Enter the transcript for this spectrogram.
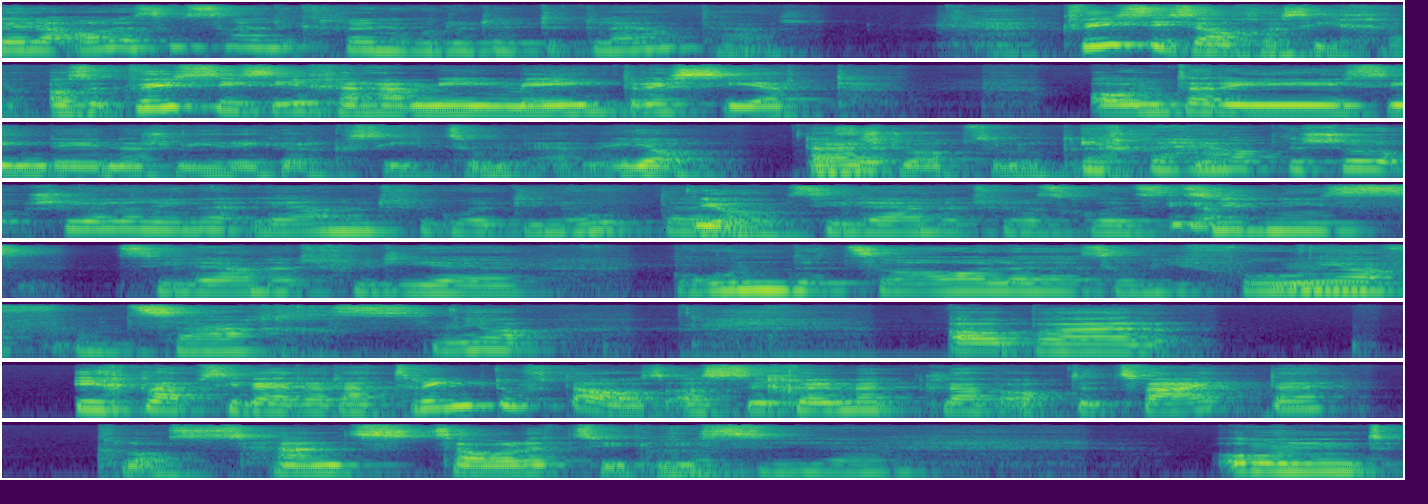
alles auswendig können, was du dort gelernt hast? Gewisse Sachen sicher. Also gewisse sicher haben mich mehr interessiert. Andere sind eher schwieriger zum Lernen. Ja, da Also, hast du absolut Ich recht. behaupte schon, Schülerinnen lernen für gute Noten, Ja. sie lernen für ein gutes Ja. Zeugnis, sie lernen für die runden Zahlen, so wie 5 Ja. und 6. Ja. Aber ich glaube, sie werden auch getrimmt auf das. Also sie kommen, glaube ab der zweiten Klasse haben sie Zahlenzeugnis. Ja. Und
